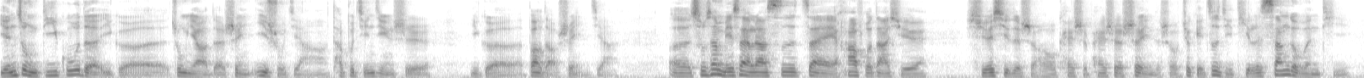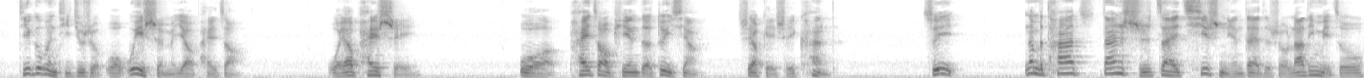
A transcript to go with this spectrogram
严重低估的一个重要的摄影艺术家啊。他不仅仅是一个报道摄影家。呃，苏珊梅塞拉斯在哈佛大学学习的时候，开始拍摄摄影的时候，就给自己提了三个问题。第一个问题就是我为什么要拍照？我要拍谁？我拍照片的对象是要给谁看的？所以，那么他当时在七十年代的时候，拉丁美洲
